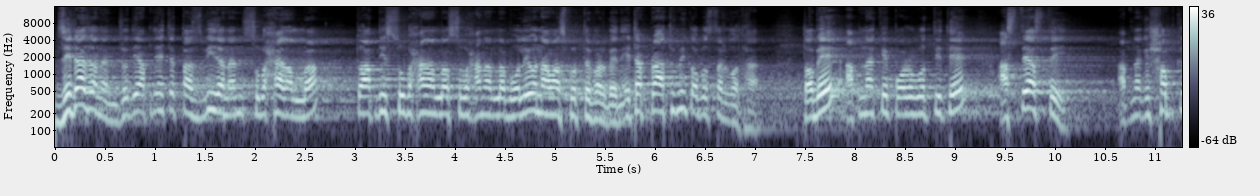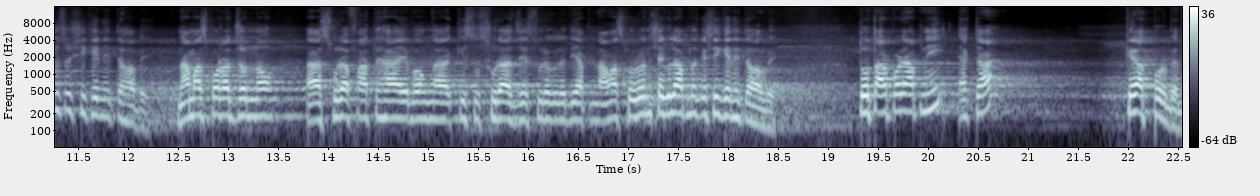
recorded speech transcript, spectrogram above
যেটা জানেন, যদি আপনি একটা তাজবি জানেন সুবাহান আল্লাহ তো আপনি সুবহান আল্লাহ সুবহান আল্লাহ বলেও নামাজ পড়তে পারবেন। এটা প্রাথমিক অবস্থার কথা। তবে আপনাকে পরবর্তীতে আস্তে আস্তে আপনাকে সব কিছু শিখে নিতে হবে। নামাজ পড়ার জন্য সুরা ফাতেহা এবং কিছু সুরা, যে সুরাগুলো দিয়ে আপনি নামাজ পড়বেন, সেগুলো আপনাকে শিখে নিতে হবে। তো তারপরে আপনি একটা কেরাত পড়বেন।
